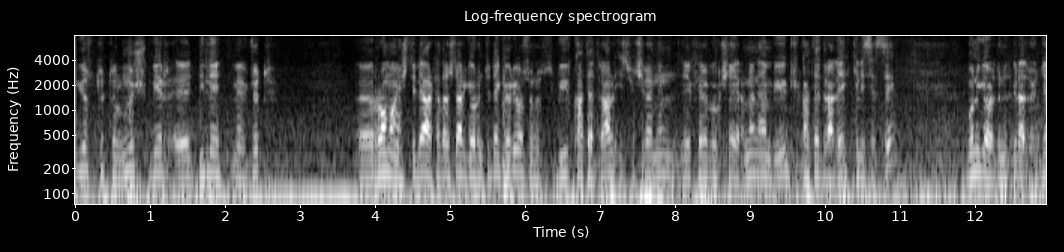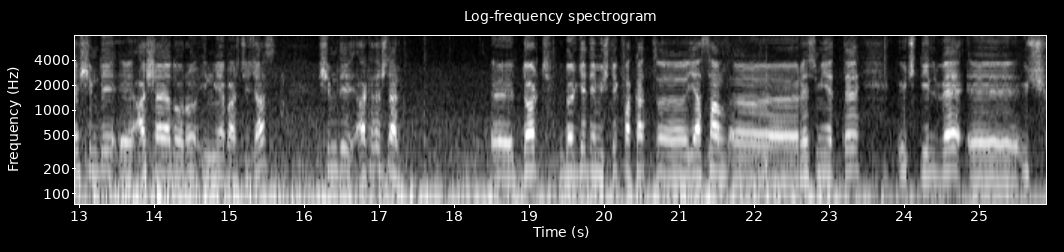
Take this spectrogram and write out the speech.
yüz tutulmuş bir e, dili mevcut. E, Romanş dili arkadaşlar görüntüde görüyorsunuz. Büyük katedral İsviçre'nin e, Fribourg şehrinin en büyük katedrali, kilisesi. Bunu gördünüz biraz önce. Şimdi e, aşağıya doğru inmeye başlayacağız. Şimdi arkadaşlar 4 bölge demiştik fakat yasal resmiyette 3 dil ve 3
